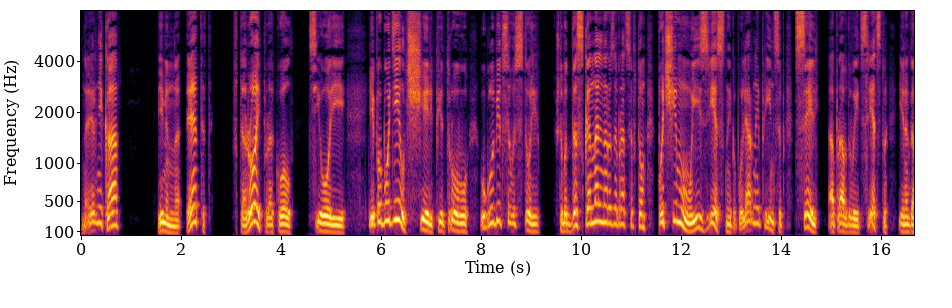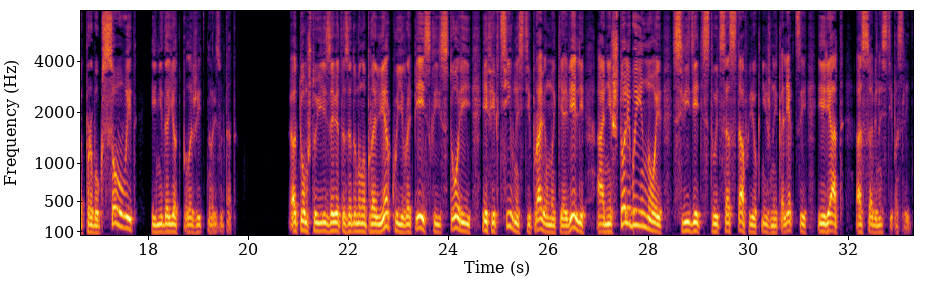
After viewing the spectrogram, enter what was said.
Наверняка именно этот второй прокол теории и побудил черь Петрову углубиться в историю, чтобы досконально разобраться в том, почему известный популярный принцип «цель оправдывает средства» иногда пробуксовывает и не дает положительного результата. О том, что Елизавета задумала проверку европейской истории эффективности правил Макиавелли, а не что-либо иное, свидетельствует состав ее книжной коллекции и ряд особенностей последней.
